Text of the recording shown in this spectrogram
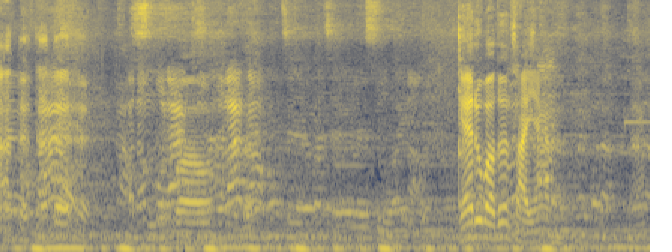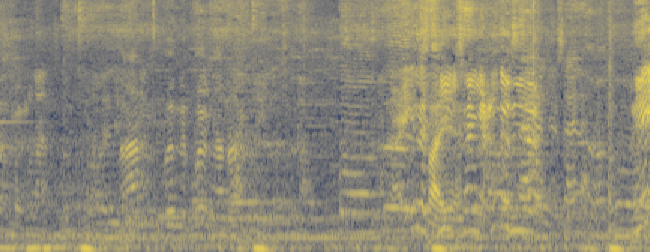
ตัดเด้อตัดเด้อขนมโบราณสูตรโบราณเนาะแกดูบ่าวเถิดใส่ยังกันใส่ใช่หยังกันนี่นี่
